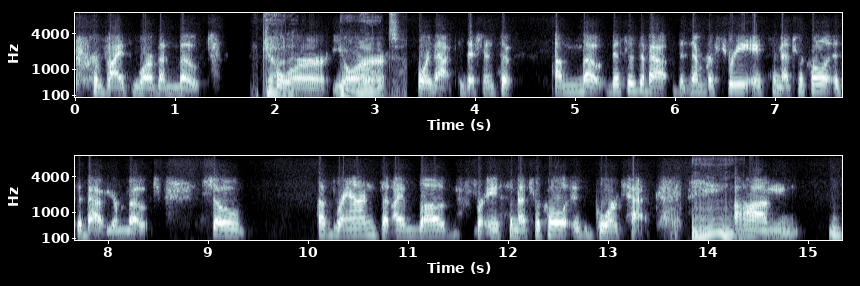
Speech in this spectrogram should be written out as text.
provides more of a moat Got for it. your moat. for that position. So a moat. This is about the number three asymmetrical is about your moat. So a brand that I love for asymmetrical is Gore-Tex. Mm. Um,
